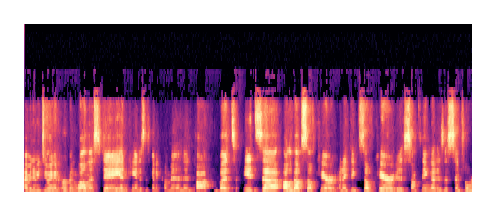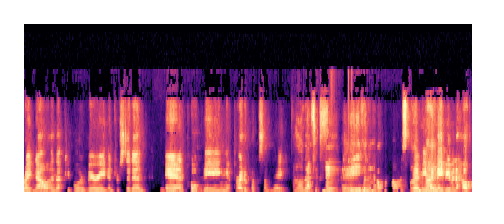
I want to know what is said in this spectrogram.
I'm going to be doing an urban wellness day, and Candace is going to come in and talk. But it's uh, all about self care, and I think self care is something that is essential right now, and that people are very interested in Mhm. and hoping to write a book someday. oh, that's Maybe exciting. even a health and wellness book, and even, right? maybe even a health.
